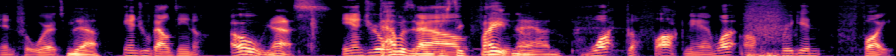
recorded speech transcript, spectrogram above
in for words. yeah. Andrew Valdina. Oh yes. Andrew. That was an interesting fight, man. What the fuck, man? What a friggin' fight,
